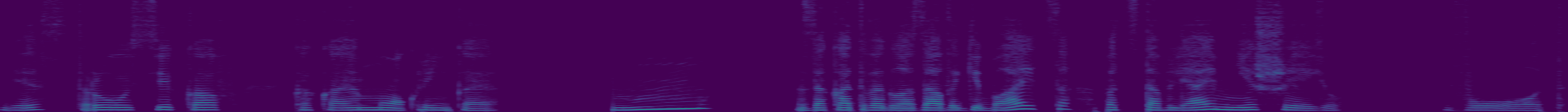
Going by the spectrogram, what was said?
Без трусиков, какая мокренькая. М-м, закатывая глаза, выгибается, подставляя мне шею. Вот,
